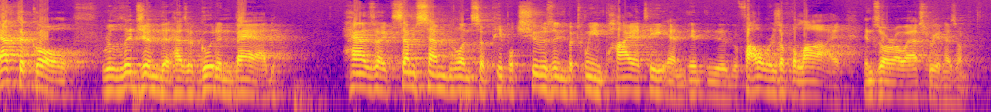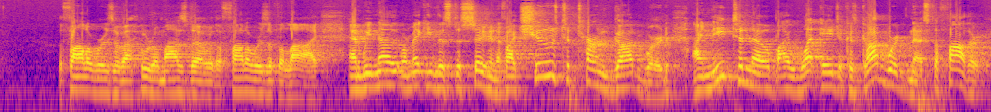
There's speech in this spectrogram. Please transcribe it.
ethical religion that has a good and bad has some semblance of people choosing between piety and the followers of the lie in Zoroastrianism. The followers of Ahura Mazda or the followers of the lie. And we know that we're making this decision. If I choose to turn Godward, I need to know by what age, because Godwardness, the Father,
